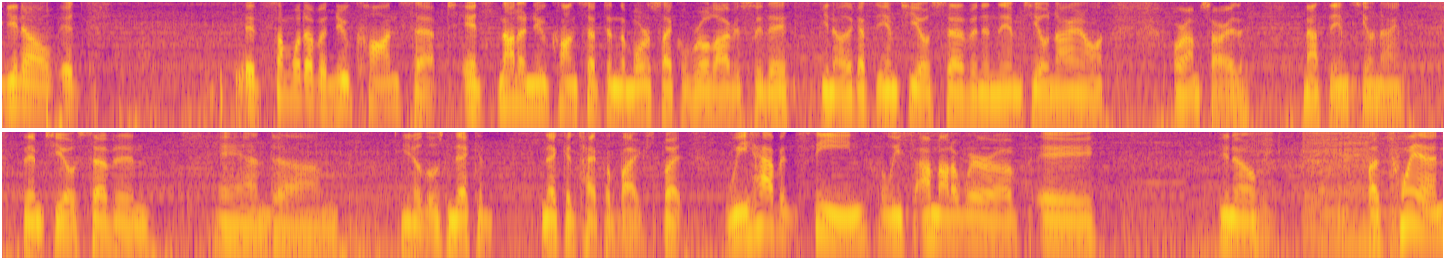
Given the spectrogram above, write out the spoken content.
you know, it's it's somewhat of a new concept. It's not a new concept in the motorcycle world. Obviously, they you know they got the MT-07 and the MT-09, or I'm sorry, not the MT-09, the MT-07, and um, you know those naked naked type of bikes. But we haven't seen, at least I'm not aware of, a you know a twin,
